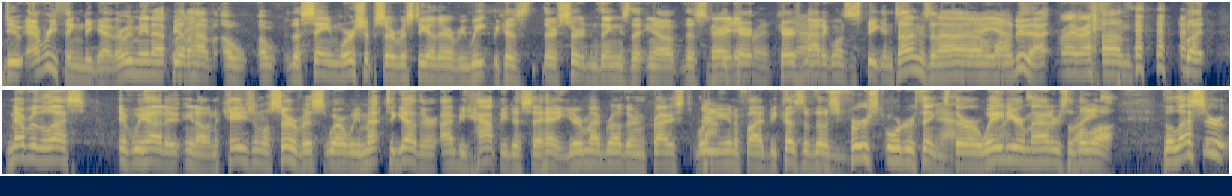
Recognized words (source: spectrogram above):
do everything together. We may not be able to have a, a, the same worship service together every week because there's certain things that you know this Very char- different, yeah. charismatic wants to speak in tongues, and I don't yeah. want to do that. Right, right. Um, but nevertheless, if we had a you know an occasional service where we met together, I'd be happy to say, "Hey, you're my brother in Christ. We're Yeah. Mm. unified because of those first order things. Yeah, there are weightier right, matters of right. the law. The lesser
